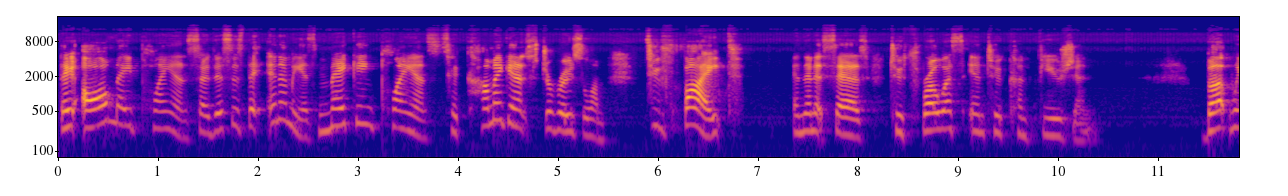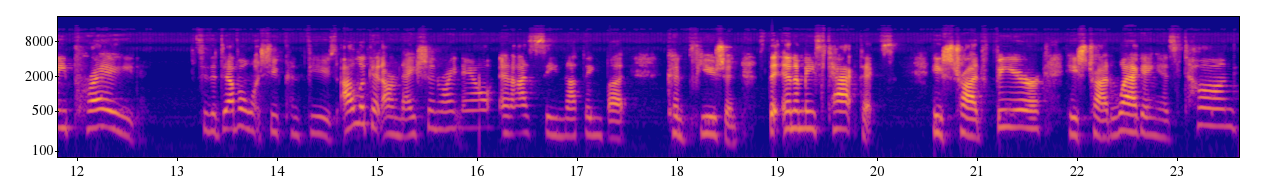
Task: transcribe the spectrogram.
They all made plans. So this is the enemy is making plans to come against Jerusalem, to fight, and then it says to throw us into confusion. But we prayed. See, the devil wants you confused. I look at our nation right now and I see nothing but confusion. It's the enemy's tactics. He's tried fear, he's tried wagging his tongue,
